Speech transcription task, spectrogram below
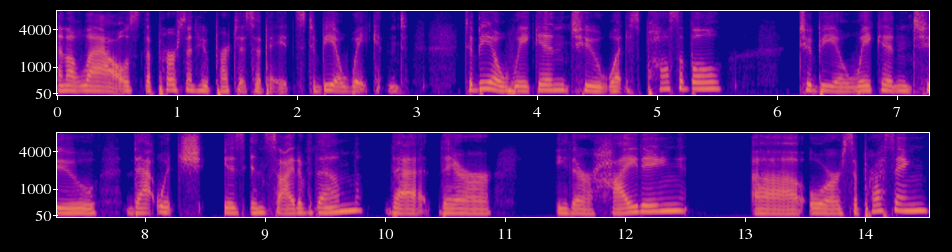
and allows the person who participates to be awakened, to be awakened to what is possible, to be awakened to that which is inside of them that they're either hiding uh, or suppressing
